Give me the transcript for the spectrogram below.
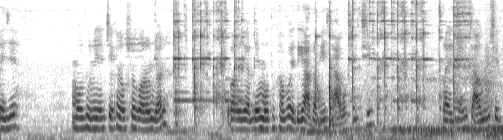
এই যে মধু নিয়েছি, এখানে উষ্ণ গরম জল। গরম জল দিয়ে মধু খাব। এদিকে আদা দিয়ে চা বসিয়েছি। আর এদিকে আমি চাউমিন সেদ্ধ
